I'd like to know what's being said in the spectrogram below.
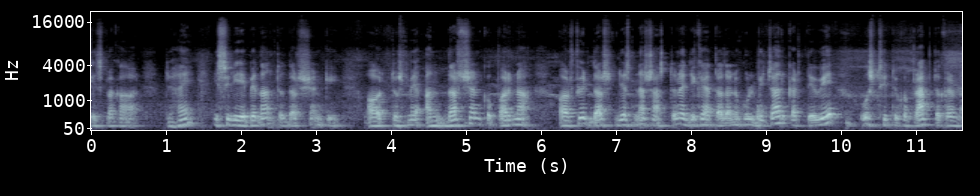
इस प्रकार जो है, इसलिए वेदांत तो दर्शन की और उसमें दर्शन को पढ़ना और फिर दर्श जिसना शास्त्र ने दिखाया तद अनुकूल विचार करते हुए उस स्थिति को प्राप्त करना,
